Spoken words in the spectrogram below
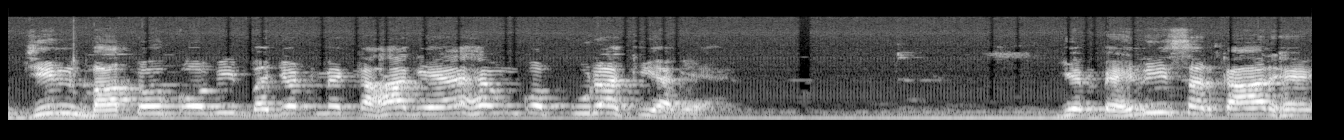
जिन बातों को भी बजट में कहा गया है, उनको पूरा किया गया है। ये पहली सरकार है,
